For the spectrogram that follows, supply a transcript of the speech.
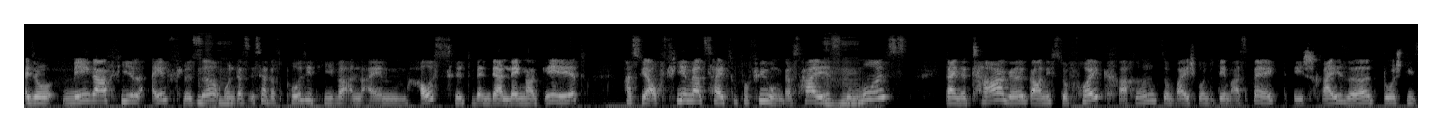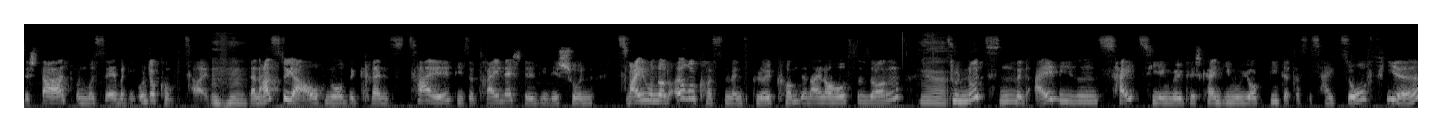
also mega viel Einflüsse mhm. und das ist ja das Positive an einem Haushit, wenn der länger geht, hast du ja auch viel mehr Zeit zur Verfügung. Das heißt, mhm. du musst deine Tage gar nicht so vollkrachen, zum Beispiel unter dem Aspekt, ich reise durch diese Stadt und muss selber die Unterkunft zahlen. Mhm. Dann hast du ja auch nur begrenzt Zeit, diese drei Nächte, die dich schon 200 Euro kosten, wenn es blöd kommt in einer Hochsaison, ja. zu nutzen mit all diesen Sightseeing-Möglichkeiten, die New York bietet. Das ist halt so viel.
